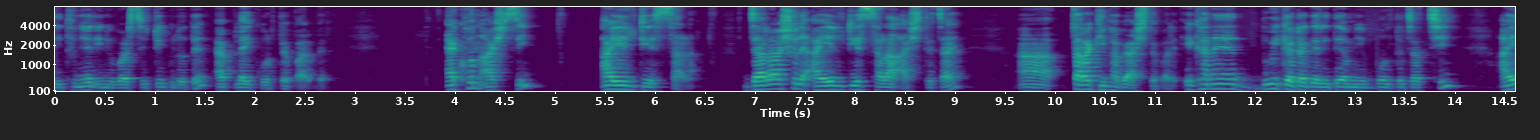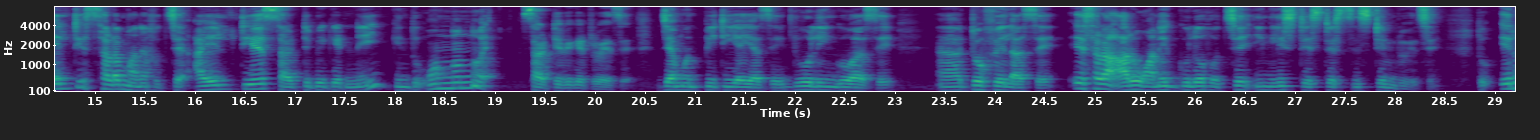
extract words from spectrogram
লিথুনিয়ার ইউনিভার্সিটিগুলোতে অ্যাপ্লাই করতে পারবেন। এখন আসছি আইএলটিএস ছাড়া। যারা আসলে আইএলটিএস ছাড়া আসতে চায় তারা কীভাবে আসতে পারে? এখানে দুই ক্যাটাগরিতে আমি বলতে চাচ্ছি। আইএলটিএস ছাড়া মানে হচ্ছে আইএলটিএস সার্টিফিকেট নেই, কিন্তু অন্য অন্য সার্টিফিকেট রয়েছে। যেমন পিটিআই আছে, ডুওলিঙ্গো আছে টোফেল আছে। এছাড়া আরও অনেকগুলো হচ্ছে ইংলিশ টেস্টের সিস্টেম রয়েছে। তো এর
